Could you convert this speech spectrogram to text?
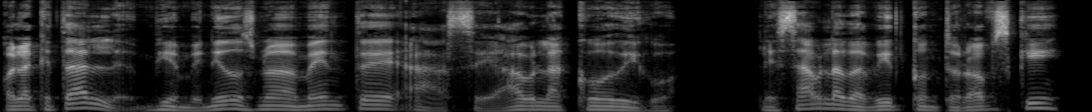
Hola, ¿qué tal? Bienvenidos nuevamente a Se habla código. Les habla David Kontorovsky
